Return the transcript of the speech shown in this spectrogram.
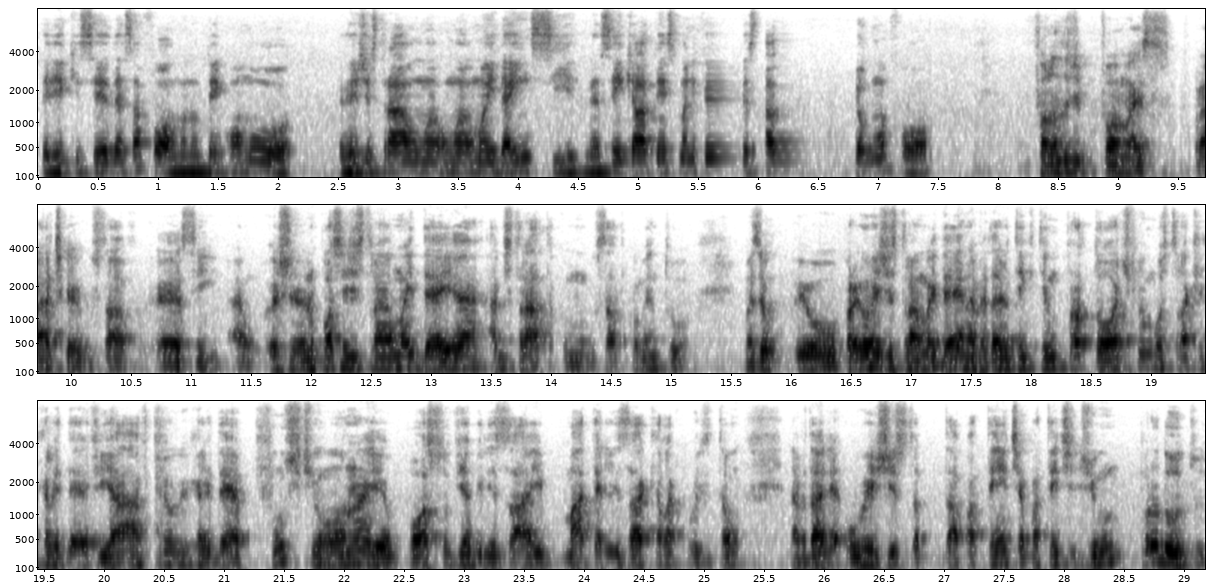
Teria que ser dessa forma, não tem como eu registrar uma, uma, uma ideia em si, né, sem que ela tenha se manifestado de alguma forma. Falando de forma mais prática, Gustavo, é assim, eu não posso registrar uma ideia abstrata, como o Gustavo comentou. Mas eu, eu para eu registrar uma ideia, na verdade, eu tenho que ter um protótipo, mostrar que aquela ideia é viável, que aquela ideia funciona, e eu posso viabilizar e materializar aquela coisa. Então, na verdade, o registro da, da patente é a patente de um produto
